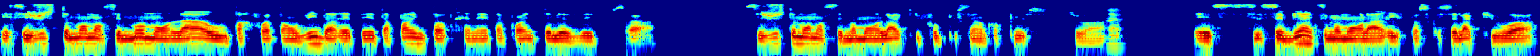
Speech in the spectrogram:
Et c'est justement dans ces moments-là où parfois tu as envie d'arrêter, tu n'as pas envie de t'entraîner, tu n'as pas envie de te lever, tout ça. C'est justement dans ces moments-là qu'il faut pousser encore plus, tu vois. Et c'est bien que ces moments-là arrivent parce que c'est là que tu vois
